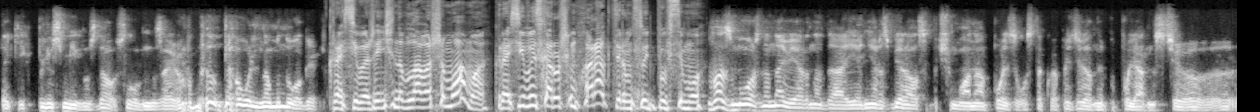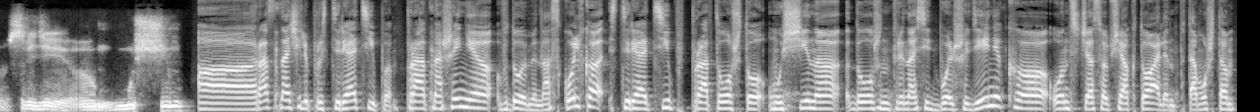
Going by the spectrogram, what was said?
таких плюс-минус, да, условно назовем, было довольно много. Красивая женщина была ваша мама? Красивая и с хорошим характером, судя по всему. Возможно, наверное, да. Я не разбирался, почему она пользовалась такой определенной популярностью э, среди э, мужчин. А, раз начали про стереотипы, про отношения в доме, насколько стереотип про то, что мужчина должен приносить больше денег, э, он сейчас вообще актуален? Потому что,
